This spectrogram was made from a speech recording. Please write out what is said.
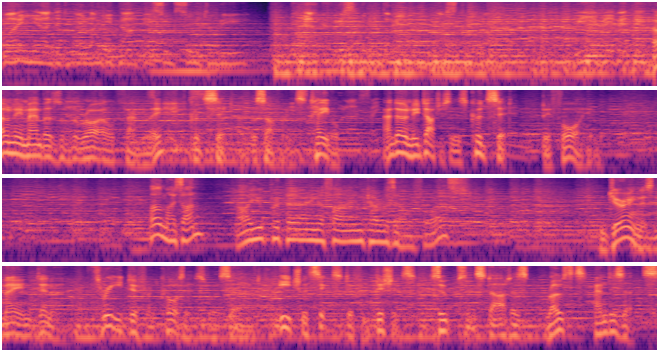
quae ad tua lamitate subsulturi, Only members of the royal family could sit at the sovereign's table, and only duchesses could sit before him. Well, my son, are you preparing a fine carousel for us? During this main dinner, three different courses were served, each with six different dishes, soups and starters, roasts and desserts.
